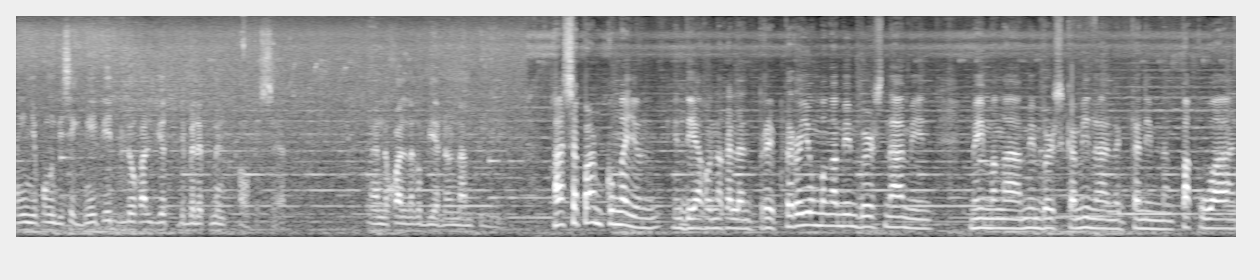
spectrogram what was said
ang inyo pong designated local youth development officer ng lokal na gobyerno ng Pili. Ah, sa farm ko ngayon, hindi ako nakaland prep. Pero yung mga members namin, may mga members kami na nagtanim ng pakwan,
